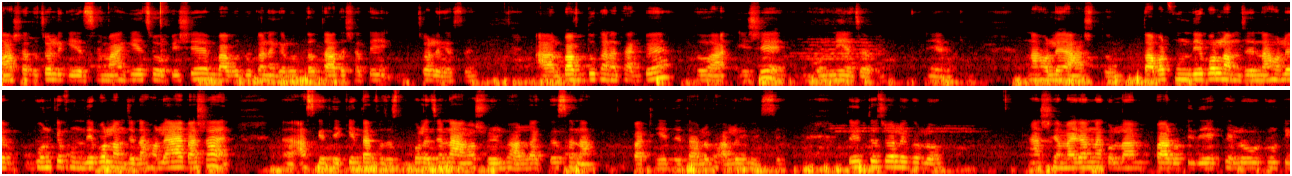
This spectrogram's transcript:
মার সাথে চলে গিয়েছে। মা গিয়েছে অফিসে, বাবু দোকানে গেল। তো তাদের সাথেই চলে গেছে। আর বাবু দোকানে থাকবে তো এসে বোন নিয়ে যাবে, এই আর কি। না হলে আসতো। তো আবার ফোন দিয়ে বললাম যে না হলে বোনকে ফোন দিয়ে বললাম যে না হলে আয় বাসায় আজকে থেকে তারপর বলে যে, না, আমার শরীর ভালো লাগতেছে না, পাঠিয়ে দে, তাহলে ভালোই হয়েছে। তো এই তো চলে গেলো। আর সেমাই রান্না করলাম, পাউরুটি দিয়ে খেলো, রুটি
